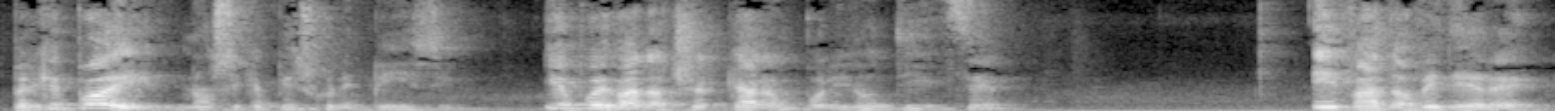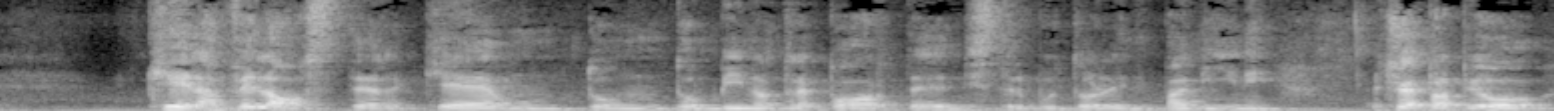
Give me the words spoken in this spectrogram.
Perché poi non si capiscono i pesi. Io poi vado a cercare un po' di notizie e vado a vedere che la Veloster, che è un, un tombino tre porte, distributore di panini, cioè proprio,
